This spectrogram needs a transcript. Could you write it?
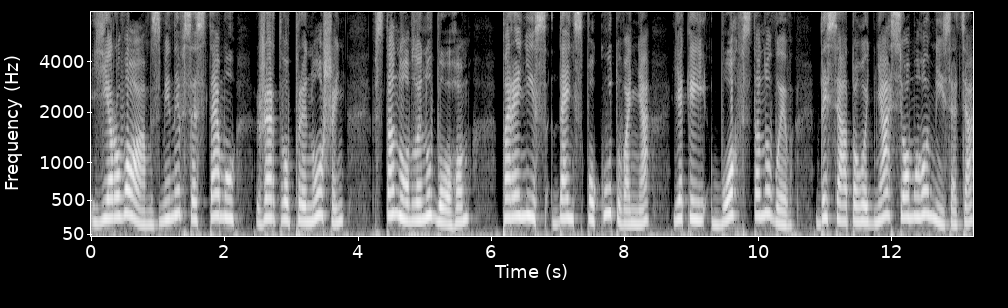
Єровоам змінив систему жертвоприношень, встановлену Богом, переніс день спокутування, який Бог встановив 10-го дня сьомого місяця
